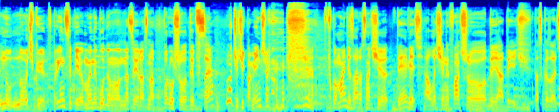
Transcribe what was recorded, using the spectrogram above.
ну, новачки? В принципі, ми не будемо на цей раз на- порушувати все, ну чуть-чуть поменше. В команді зараз, наче 9, але ще не факт, що 9, так сказати,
